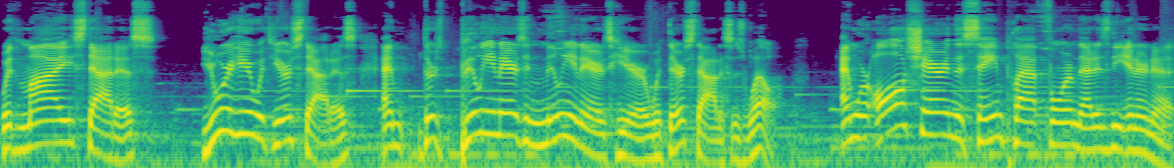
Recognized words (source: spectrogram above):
with my status you're here with your status, and there's billionaires and millionaires here with their status as well. And we're all sharing the same platform that is the internet.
